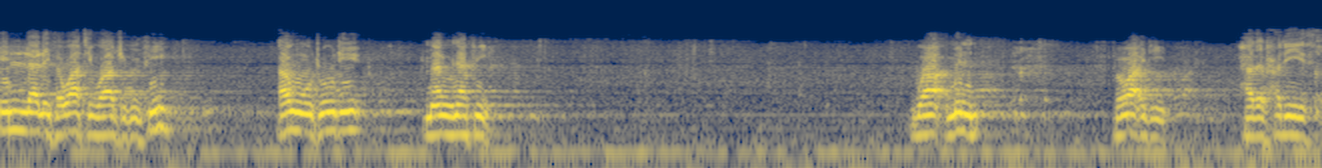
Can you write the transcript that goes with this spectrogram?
إلا لفوات واجب فيه أو وجود ما ينافيه. ومن فوائد هذا الحديث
